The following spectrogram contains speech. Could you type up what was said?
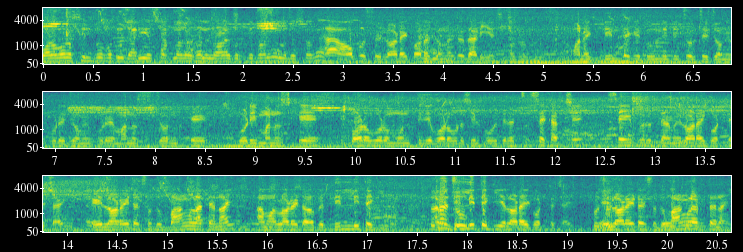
বড় বড় শিল্পপতি দাঁড়িয়েছে আপনারা ওখানে লড়াই করতে পারবেন ওদের সঙ্গে? হ্যাঁ অবশ্যই লড়াই করার জন্যই তো দাঁড়িয়েছি। অনেক দিন থেকে দুর্নীতি চলছে জঙ্গিপুরে। জঙ্গিপুরে মানুষজনকে গরিব মানুষকে বড় বড় মন্ত্রী যে বড় বড় শিল্পপতিরা চুষে খাচ্ছে সেই বিরুদ্ধে আমি লড়াই করতে চাই। এই লড়াইটা শুধু বাংলাতে নয় আমার লড়াইটা হবে দিল্লিতে গিয়ে। দিল্লিতে গিয়ে লড়াই করতে চাই। এই লড়াইটা শুধু বাংলাতে নাই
